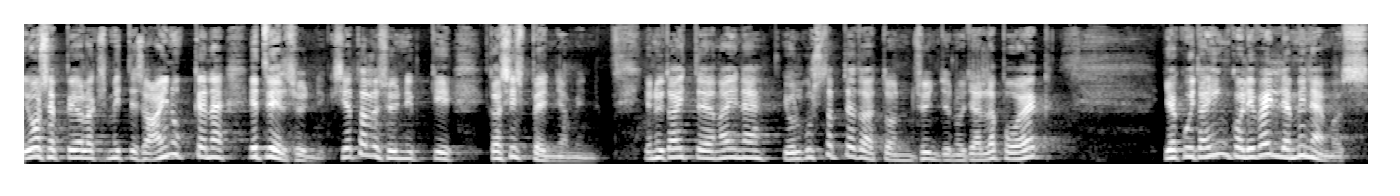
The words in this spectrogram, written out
Joosep ei oleks mitte see ainukene, et veel sünniks. Ja talle sünnibki ka siis Benjamin. ja nüüd aitaja naine julgustab teda, et on sündinud jälle poeg ja kui ta hing oli välja minemas,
